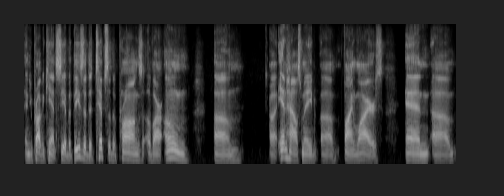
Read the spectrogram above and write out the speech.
and you probably can't see it, but these are the tips of the prongs of our own um, uh, in-house made uh, fine wires. And, um,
